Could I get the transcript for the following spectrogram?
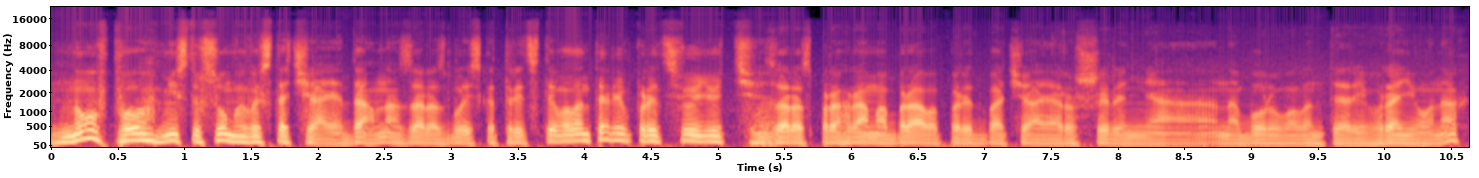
Ну, по місту Суми вистачає. Да, у нас зараз близько 30 волонтерів працюють. Зараз програма Браво передбачає розширення набору волонтерів в районах.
